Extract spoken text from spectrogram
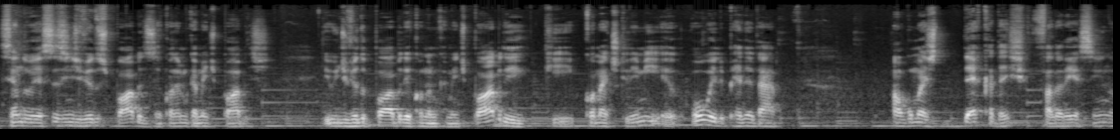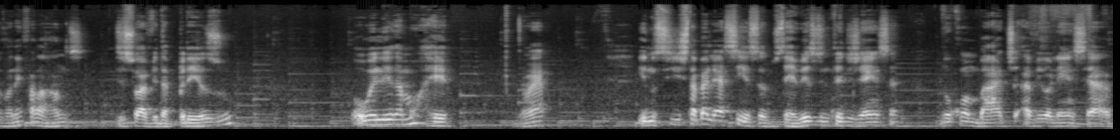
sendo esses indivíduos pobres, economicamente pobres. E o indivíduo pobre, economicamente pobre, que comete crime, ou ele perderá algumas décadas, falarei assim, não vou nem falar anos, de sua vida preso, ou ele irá morrer, não é? E não se estabelece isso no serviço de inteligência, no combate à violência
